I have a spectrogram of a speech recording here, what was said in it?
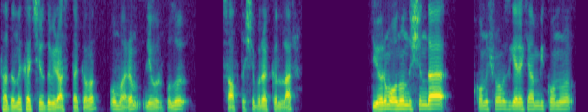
tadını kaçırdı biraz takımın. Umarım Liverpool'u saf dışı bırakırlar. Diyorum onun dışında konuşmamız gereken bir konu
